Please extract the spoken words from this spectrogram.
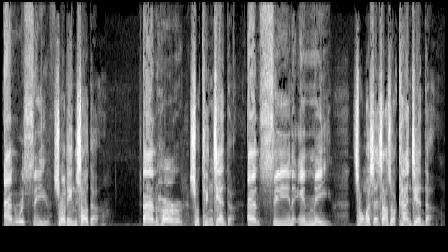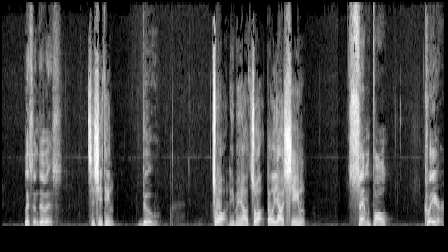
and received 所领受的、 and heard 所听见的， and seen in me. 从我身上所看见的， Listen to this. 仔细听， Do. 做你们要做，都要行， Simple, clear.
